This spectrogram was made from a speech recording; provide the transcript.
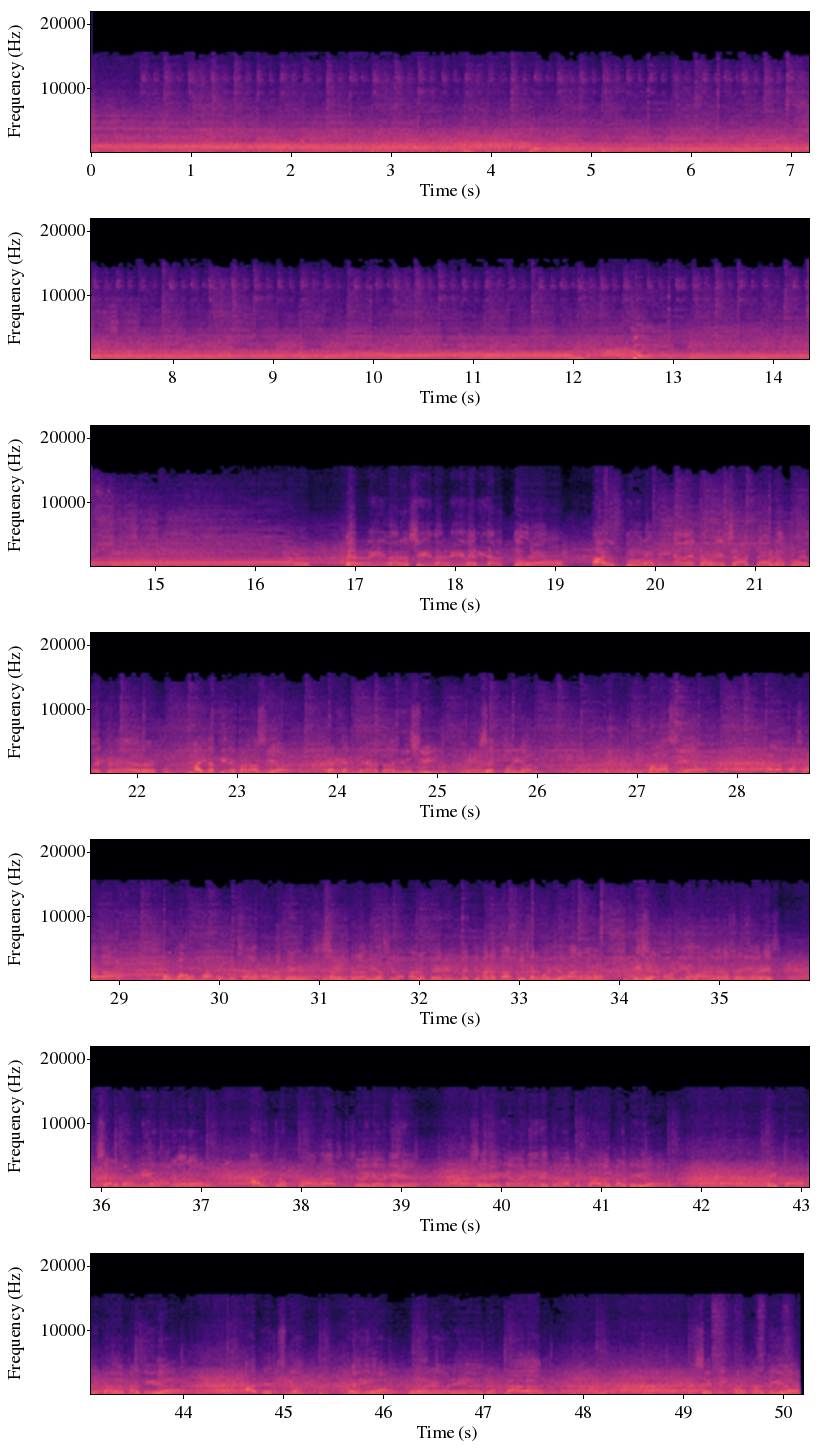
De River, sí, de River y de Arturo. Arturo Mina de cabeza, no lo puede creer. Ahí la tiene Palacio. Quería entregar para Driussi. Centurión. Palacio. A la pasada. Upa, upa, expulsado Pablo Pérez. El árbitro lo vio, se va Pablo Pérez. Metió un manotazo y se armó un lío bárbaro. Y se armó un lío bárbaro, señores. Se armó un lío bárbaro. Hay trompadas. Se veía venir, ¿eh? Se veía venir, estaba picado el partido. Estaba picado el partido. Atención, te digo, hubo revoleo de trompadas. Se picó el partido.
